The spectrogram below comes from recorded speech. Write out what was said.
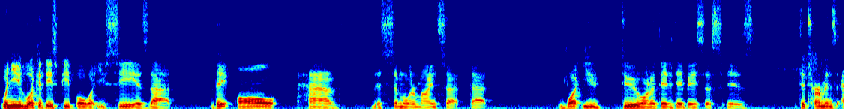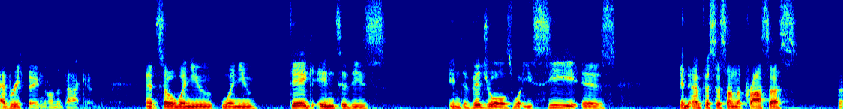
When you look at these people, what you see is that they all have this similar mindset that what you do on a day-to-day basis is determines everything on the back end. And so when you when you dig into these individuals, what you see is an emphasis on the process, uh,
